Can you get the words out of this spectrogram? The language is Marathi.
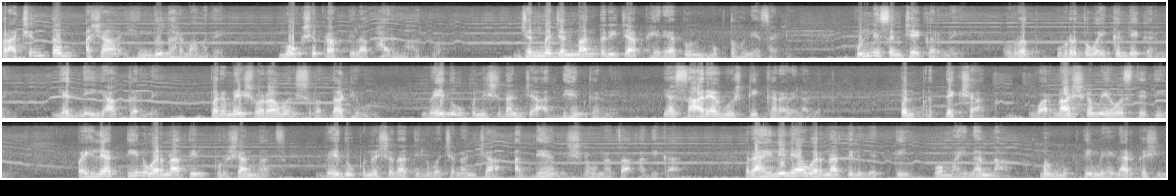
प्राचीनतम अशा हिंदू धर्मामध्ये मोक्षप्राप्तीला फार महत्त्व. जन्मजन्मांतरीच्या फेऱ्यातून मुक्त होण्यासाठी पुण्यसंचय करणे व्रत व्रत वैकल्य करणे यज्ञ याग करणे परमेश्वरावर श्रद्धा ठेवून वेद उपनिषदांचे अध्ययन करणे या साऱ्या गोष्टी कराव्या लागत. पण प्रत्यक्षात वर्णाश्रम व्यवस्थेतील पहिल्या तीन वर्णातील पुरुषांनाच वेद उपनिषदातील वचनांच्या अध्ययन श्रवणाचा अधिकार. राहिलेल्या वर्णातील व्यक्ती व महिलांना मग मुक्ती मिळणार कशी?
